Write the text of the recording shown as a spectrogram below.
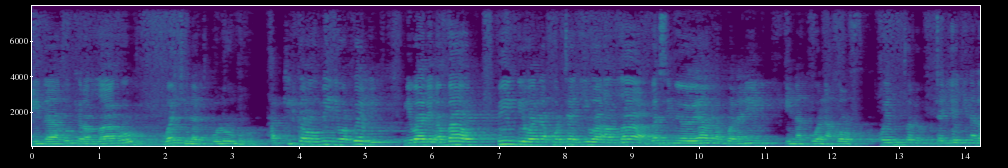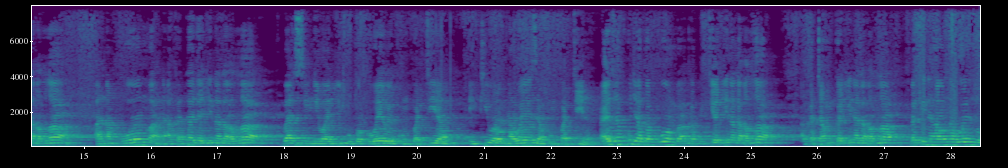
idha dhukira Allahu wajilat qulubuhum, hakika waumini wa kweli ni wale ambao pindi wanapotajiwa Allah basi mioyo yao inakuwa na nini? Inakuwa na hofu. Kwa hiyo mtu amekutajia jina la Allah, anakuomba na akataja jina la Allah, basi ni wajibu kwako wewe kumpatia, ikiwa unaweza kumpatia. Aweza kuja akakuomba akapitia jina la Allah, akatamka jina la Allah, lakini hauna uwezo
